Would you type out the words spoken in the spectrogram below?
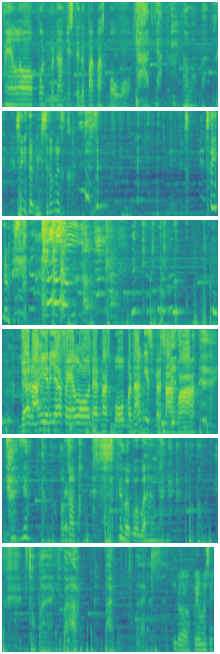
Velo pun menangis di depan Mas Bowo. Ya, ya. Gak apa-apa. Saya nggak bisa mas. Saya nggak bisa. Dan akhirnya Velo dan Mas Bowo menangis bersama. Ya, ya. Gak apa-apa, Bang. Gak apa-apa, Bang. Gak apa-apa. Coba lagi, Bang. Bang, coba lagi. Enggak, kayak mas ya.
